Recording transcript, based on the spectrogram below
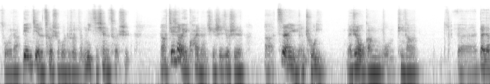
所谓的边界的测试，或者说能力极限的测试。然后接下来一块呢，其实就是啊自然语言处理，那就像我刚我们平常。呃，大家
